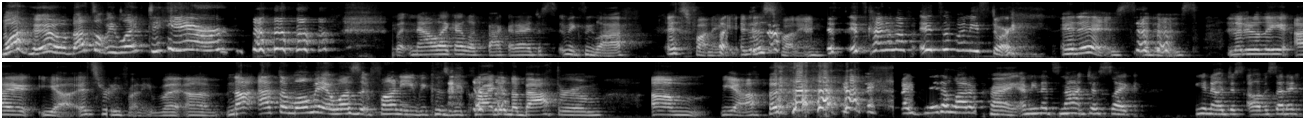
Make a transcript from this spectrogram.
Woohoo! That's what we like to hear! But now like i look back at it i just it makes me laugh. It's funny. It is funny. It's, it's kind of a it's a funny story. It is. It is literally i yeah it's pretty funny but um not at the moment it wasn't funny because we cried in the bathroom. Um yeah. I, I, did a lot of crying. I mean it's not just like you know just all of a sudden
